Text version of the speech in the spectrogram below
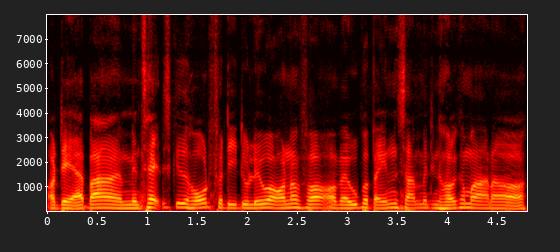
Og det er bare mentalt skide hårdt, fordi du lever under for at være ude på banen sammen med dine holdkammerater og,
